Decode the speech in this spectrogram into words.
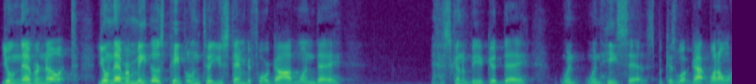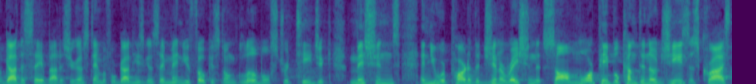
You'll never know it. You'll never meet those people until you stand before God one day and it's going to be a good day when, when he says, because what, God, what I want God to say about is you're going to stand before God and he's going to say, Man, you focused on global strategic missions and you were part of the generation that saw more people come to know Jesus Christ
